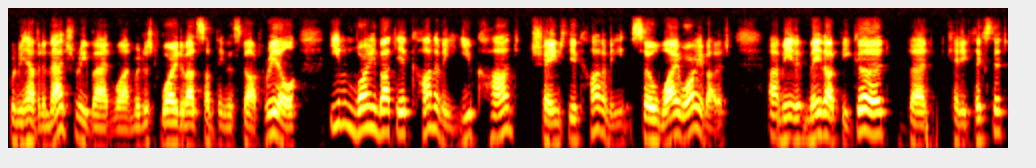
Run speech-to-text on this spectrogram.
When we have an imaginary bad one, we're just worried about something that's not real. Even worrying about the economy, you can't change the economy. So why worry about it? I mean, it may not be good, but can you fix it?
